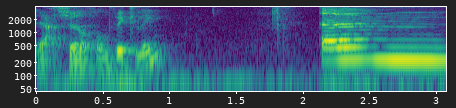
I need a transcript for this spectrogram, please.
ja, zelfontwikkeling? Ehm,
